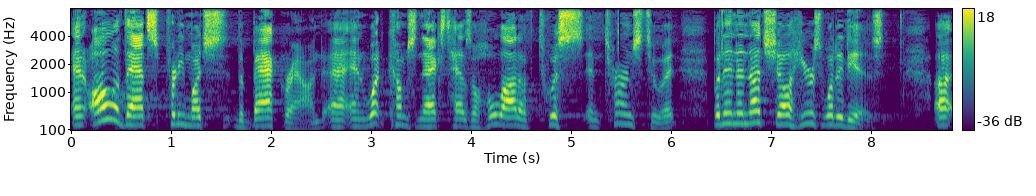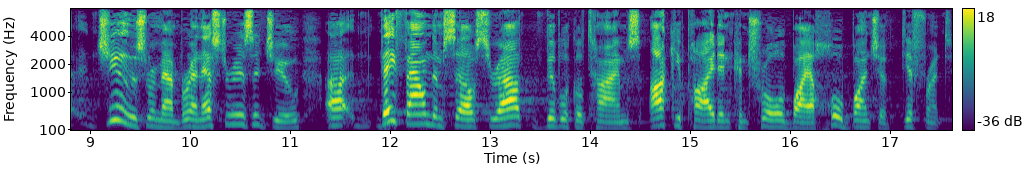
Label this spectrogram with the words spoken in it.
And all of that's pretty much the background. Uh, and what comes next has a whole lot of twists and turns to it. But in a nutshell, here's what it is. Uh, Jews, remember, and Esther is a Jew, uh, they found themselves throughout biblical times occupied and controlled by a whole bunch of different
